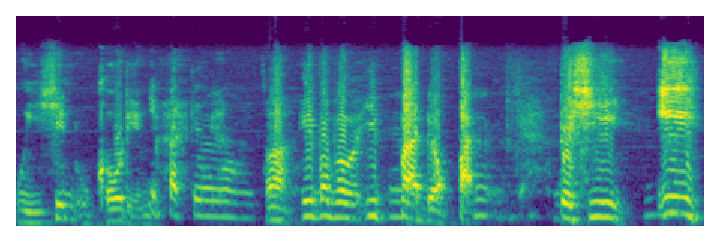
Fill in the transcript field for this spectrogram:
维新有可能？一八九五啊，一八不一八六八，就是伊。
